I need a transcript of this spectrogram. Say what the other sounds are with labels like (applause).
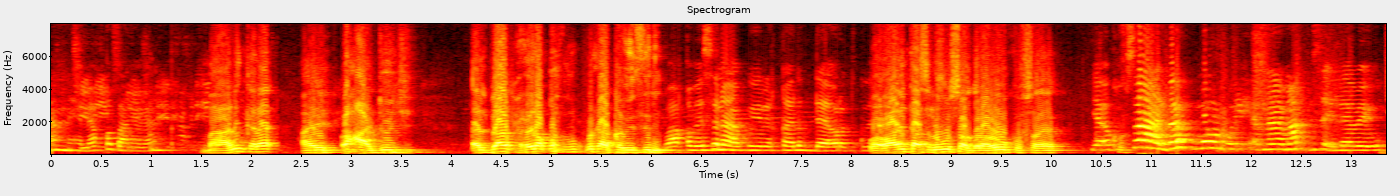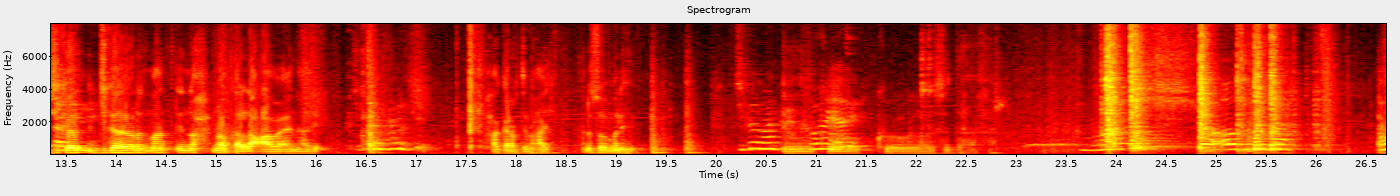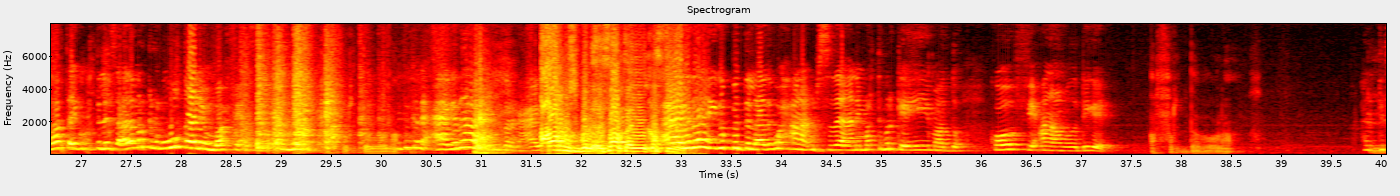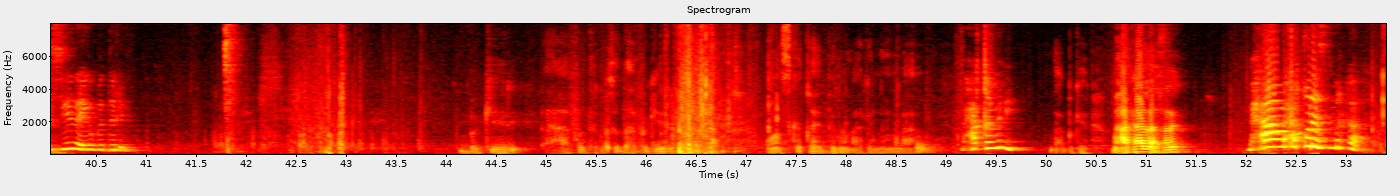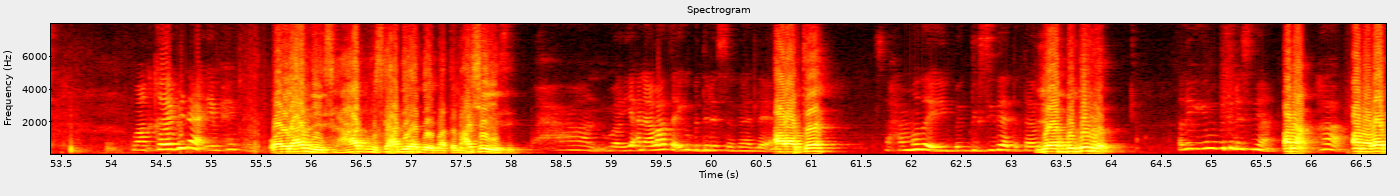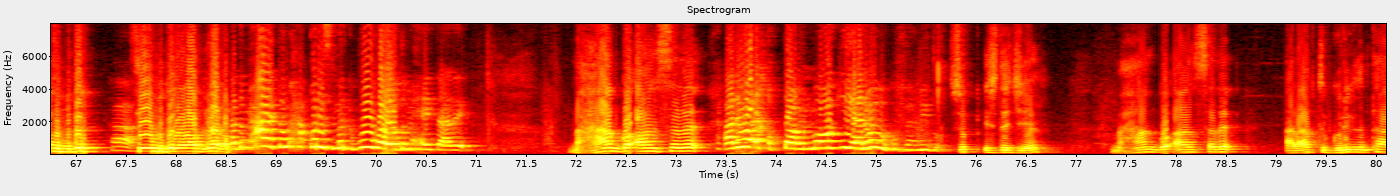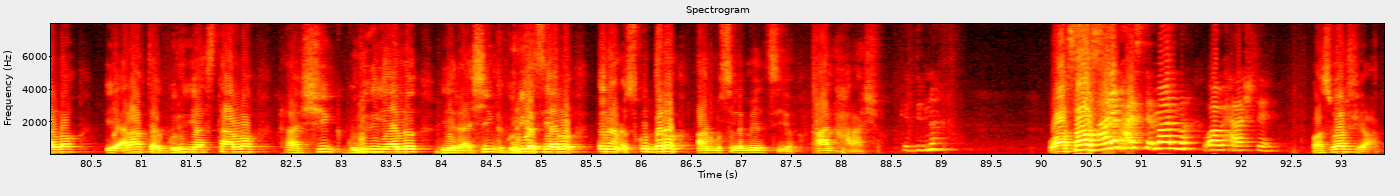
aan maalin kale hay waxaa jooji albaab xiro qof markaa qabaysani waa intaas lagu soo galo lagu jika jikada horad maanta in wax noo kala dhacaa waa inaadi maxaa ka rabtay maxay ana soo malihi jikada maanta maxaa qabanaya ade kow laba saddex afar maasha allah alaabta iga bedelaysa ada marka lagugu qaaliyo baa fiicsan afar daboola inta kale caagadaha igu daran caagadaha aamus bal xisaabta ayay qasdi caagadaha iga bedel adi waxaana dhibsaday ani marti markay ii imaado koob fiican aan wada dhigay afar daboola hal digsiyada waan iska qaybina laakiin nin malaha maxaa qabini bakeeri maxaa kaa laasane maxaa waxaa qoraysa marka? Waan qaybinaa iyo maxay tahay? Waa ila hadlaysa had maskaxdii hadda imaata maxaa sheegaysay waxaan yacni alaabta iga bedelaysa ka hadlaya alaabtee saxamada iyo digsidaa tataawa yaa bedel rad adiga igama bedelaysa miya ana ha. ana alaabta bedel Ha. si bedel alaab maxay qab hadda maxaa hadda waxaa qoraysa marka? Buugaa wada maxay tahay adi maxaan go'aansade adi waa qabtaa un ma ogiya anamaba ku fahmibo sug isdejiya maxaan go'aansade? Alaabta gurigan taalo iyo alaabta gurigaas taalo raashinka guriga yaallo iyo raashinka gurigaas yaallo inaan isku daro aan muslimiin siiyo aan xaraasho. Kadibna? Waa saas! Suwaal fiican.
